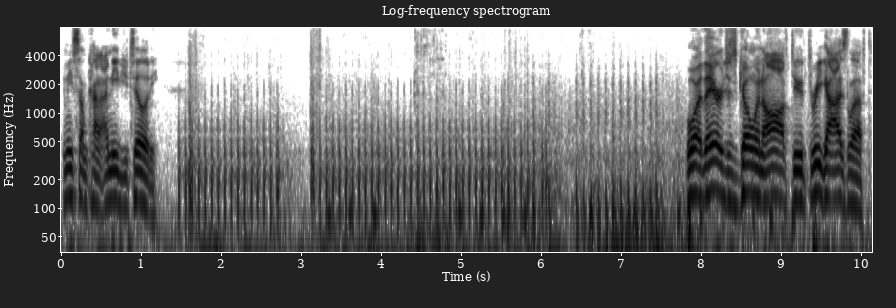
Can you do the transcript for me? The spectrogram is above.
Give me some kind of, I need utility. Boy, they are just going off, dude. Three guys left.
